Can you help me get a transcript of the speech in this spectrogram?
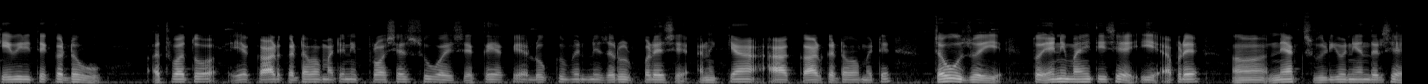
કેવી રીતે કઢાવવું? અથવા તો એ કાર્ડ કઢાવવા માટેની પ્રોસેસ શું હોય છે? કયા કયા ડોક્યુમેન્ટની જરૂર પડે છે? અને ક્યાં આ કાર્ડ કઢાવવા માટે જવું જોઈએ? તો એની માહિતી છે એ આપણે નેક્સ્ટ વિડીયોની અંદર છે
